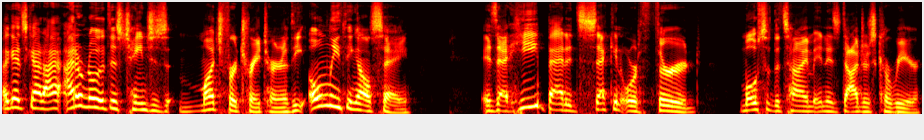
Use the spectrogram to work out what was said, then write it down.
again, Scott, I, I don't know that this changes much for Trey Turner. The only thing I'll say is that he batted second or third most of the time in his Dodgers career.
